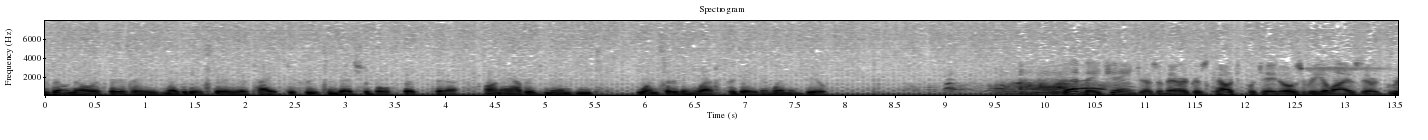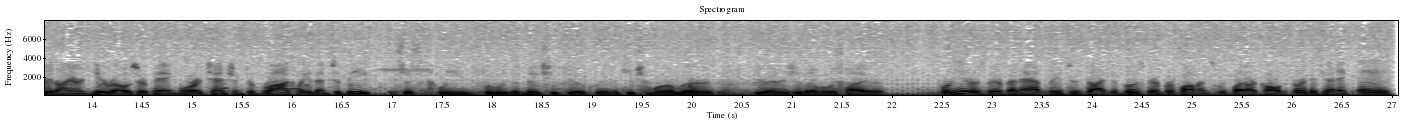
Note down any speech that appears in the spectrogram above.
We don't know if there's a negative stereotype to fruits and vegetables, but uh, on average, men eat one serving less per day than women do. That may change as America's couch potatoes realize their gridiron heroes are paying more attention to broccoli than to beef. It's just clean food that makes you feel clean. It keeps you more alert. Your energy level is higher. For years, there have been athletes who tried to boost their performance with what are called ergogenic aids.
